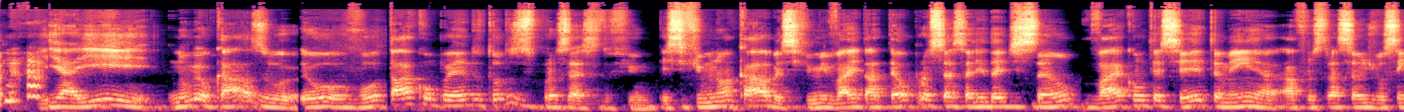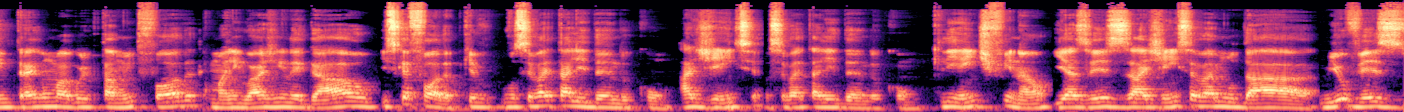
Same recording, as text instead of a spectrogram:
e aí, no meu caso, eu vou estar tá acompanhando todos os processos do filme. Esse filme não acaba, esse filme vai até o processo ali da edição, vai acontecer também a, a, frustração de você entrega um bagulho que tá muito foda, com uma linguagem legal. Isso que é foda, porque você vai estar tá lidando com agência, você vai estar tá lidando com cliente final, e às vezes a agência vai mudar mil vezes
